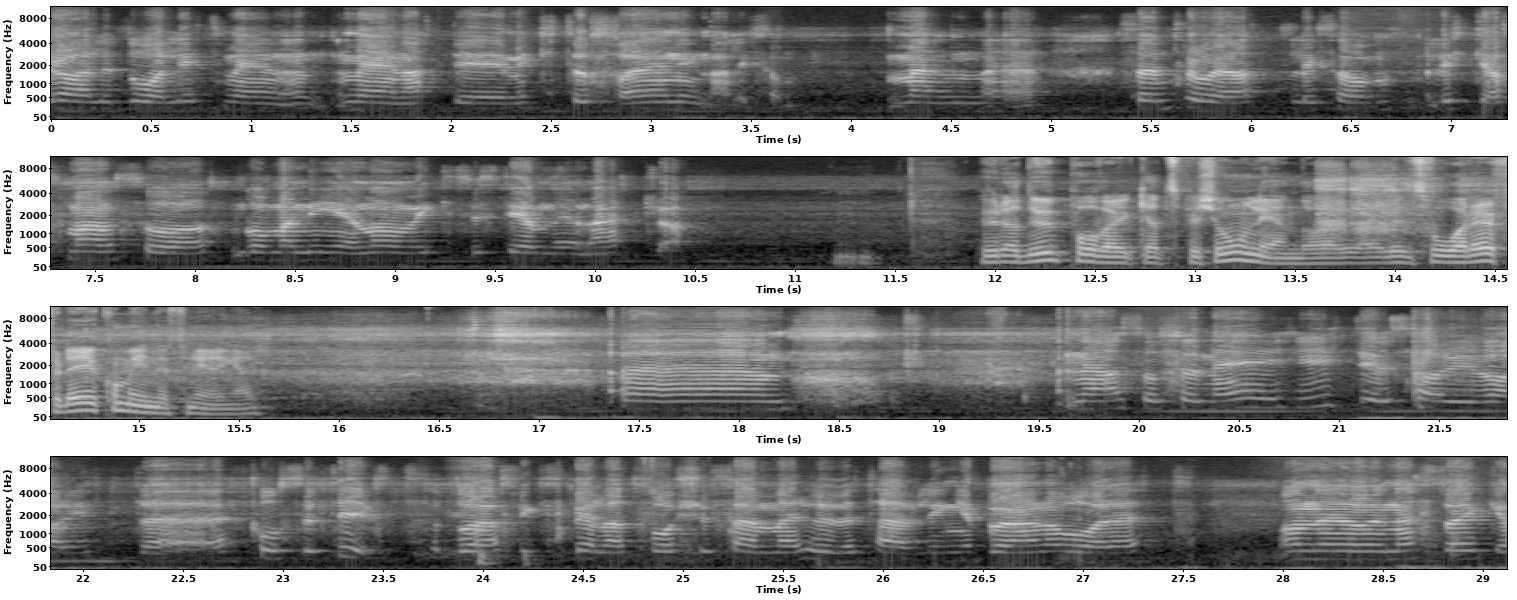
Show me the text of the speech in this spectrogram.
bra eller dåligt med, med än att det är mycket tuffare än innan liksom. Men eh, sen tror jag att liksom, lyckas man så går man igenom vilket system det än är tror jag. Hur har du påverkats personligen då? Är det svårare för dig att komma in i turneringar? Ehm, nej, alltså för mig hittills har det ju varit eh, positivt då jag fick spela två 25 er huvudtävling i början av året. Och nu nästa vecka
